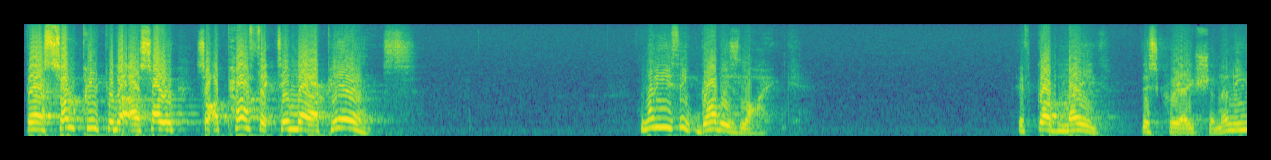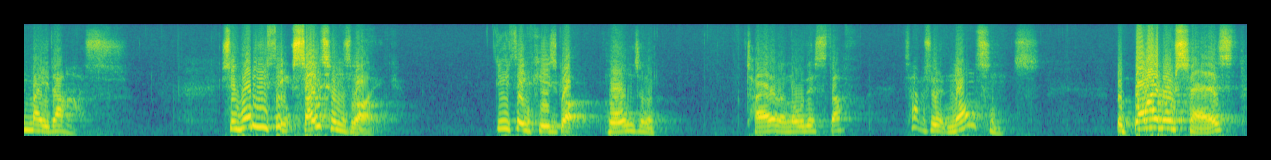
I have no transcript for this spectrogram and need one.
There are some people that are so sort of perfect in their appearance. What do you think God is like? If God made this creation and he made us. See, what do you think Satan's like? Do you think he's got horns and a tail and all this stuff? It's absolute nonsense. The Bible says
